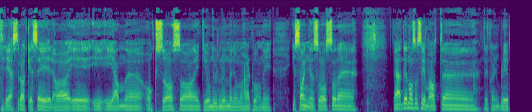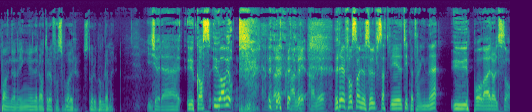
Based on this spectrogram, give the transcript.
tre strake seire i, i, igjen uh, også. Så endte jo 0-0 mellom de her to i, i Sandnes òg, så det, ja, det er noe som sier meg at uh, det kan bli poengdeling, eller at Raufoss får store problemer. Vi kjører ukas uavgjort. Herlig, der. herlig, herlig. Raufoss Sandnes Ulf setter vi tippetegnet U på der, altså.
